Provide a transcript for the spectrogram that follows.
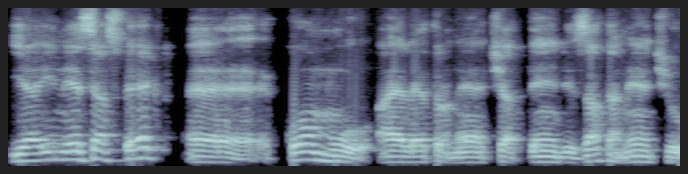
E aí, nesse aspecto, é, como a Eletronet atende exatamente o,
